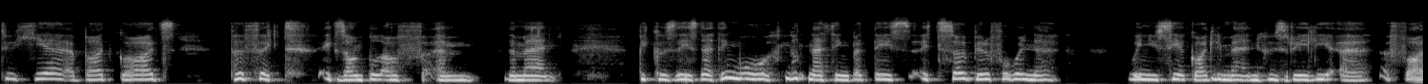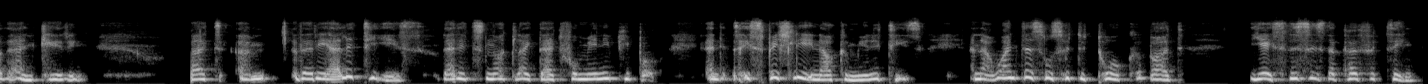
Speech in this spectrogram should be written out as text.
to hear about God's perfect example of um, the man, because there's nothing more, not nothing, but there's. It's so beautiful when a, uh, when you see a godly man who's really a, a father and caring. But um, the reality is that it's not like that for many people and especially in our communities. And I want us also to talk about yes, this is the perfect thing,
